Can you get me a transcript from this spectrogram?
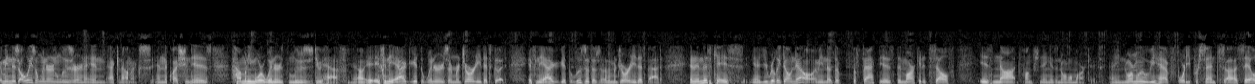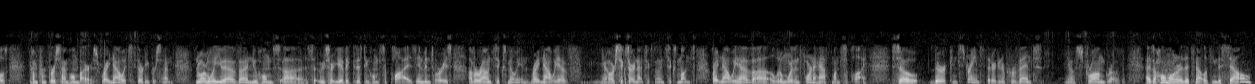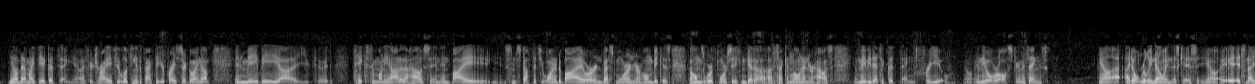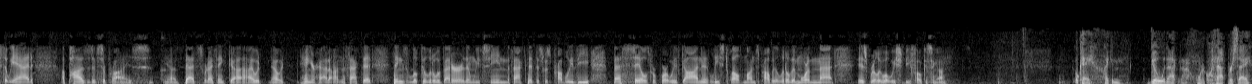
I mean, there's always a winner and a loser in, in economics, and the question is, how many more winners than losers do you have? You know, if in the aggregate the winners are majority, that's good. If in the aggregate the losers are the majority, that's bad. And in this case, you know, you really don't know. I mean, the the, the fact is the market itself is not functioning as a normal market. I mean, normally we have 40% uh, sales come from first-time home buyers. Right now it's 30%. Normally you have uh, new homes, uh, sorry, you have existing home supplies, inventories of around 6 million. Right now we have, you know, or six, sorry, not 6 million, six months. Right now we have uh, a little more than four and a half months supply. So there are constraints that are going to prevent you know strong growth. As a homeowner that's not looking to sell, you know that might be a good thing. You know if you're trying if you're looking at the fact that your prices are going up, and maybe uh, you could take some money out of the house and, and buy some stuff that you wanted to buy or invest more in your home because the home's worth more so you can get a, a second loan on your house you know maybe that's a good thing for you you know in the overall stream of things you know I, don't really know in this case you know it's nice that we had a positive surprise. You know, that's what I think uh, I would I would hang your hat on. The fact that things looked a little bit better than we've seen, the fact that this was probably the best sales report we've gotten in at least 12 months, probably a little bit more than that, is really what we should be focusing on. Okay, I can go with that, work with that per se.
